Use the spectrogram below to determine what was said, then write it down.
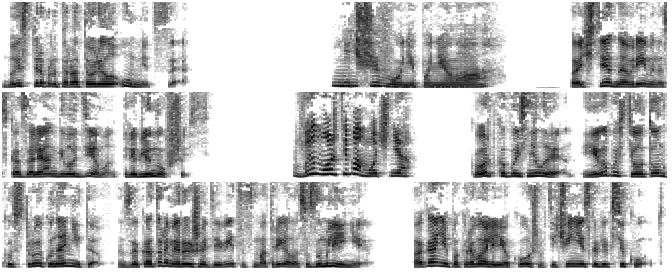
Быстро протараторила умница. «Ничего не поняла». Почти одновременно сказали ангел и демон, переглянувшись. «Вы можете помочь мне!» Коротко пояснил Энн и выпустила тонкую струйку нанитов, за которыми рыжая девица смотрела с изумлением, пока не покрывали ее кожу в течение нескольких секунд.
